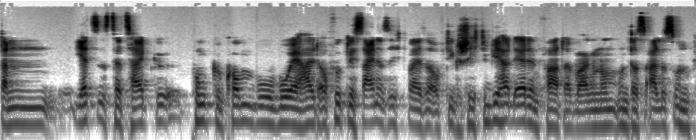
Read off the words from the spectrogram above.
dann jetzt ist der Zeitpunkt gekommen, wo wo er halt auch wirklich seine Sichtweise auf die Geschichte, wie hat er den Vater wahrgenommen und das alles und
